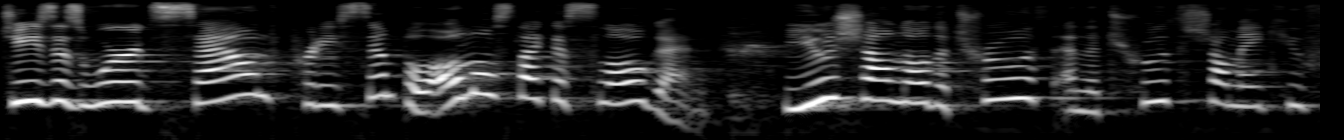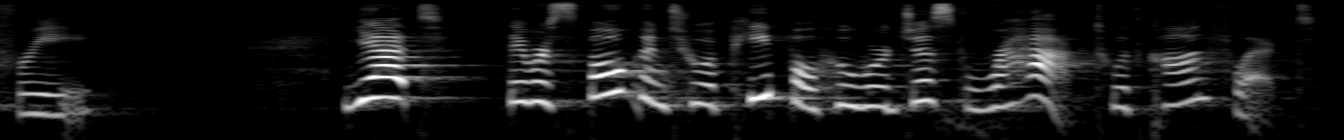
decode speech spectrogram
Jesus' words sound pretty simple, almost like a slogan You shall know the truth, and the truth shall make you free. Yet, they were spoken to a people who were just racked with conflict,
